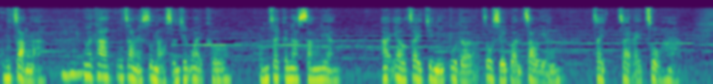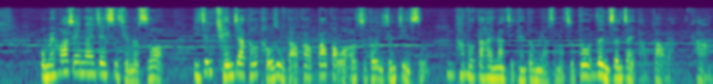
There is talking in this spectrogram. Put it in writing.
姑丈啦，因为他姑丈也是脑神经外科，我们在跟他商量。啊，要再进一步的做血管造影，再再来做哈。我们发现那一件事情的时候，已经全家都投入祷告，包括我儿子都已经近视，他都大概那几天都没有什么事，都认真在祷告了啊。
